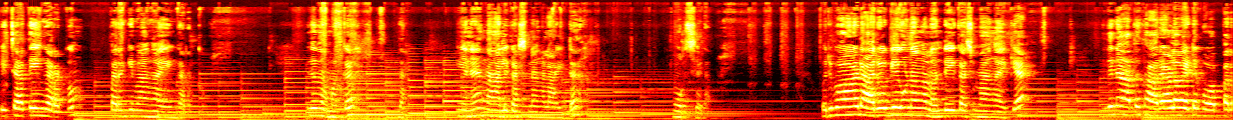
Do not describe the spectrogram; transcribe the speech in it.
വിച്ചാത്തിയും കറക്കും പറങ്കി മാങ്ങായും കറക്കും. ഇത് നമുക്ക് ഇതാ ഇങ്ങനെ നാല് കഷ്ണങ്ങളായിട്ട് മുറിച്ചിടാം. ഒരുപാട് ആരോഗ്യ ഗുണങ്ങളുണ്ട് ഈ കശുമാങ്ങയ്ക്ക്. ഇതിനകത്ത് ധാരാളമായിട്ട് copper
